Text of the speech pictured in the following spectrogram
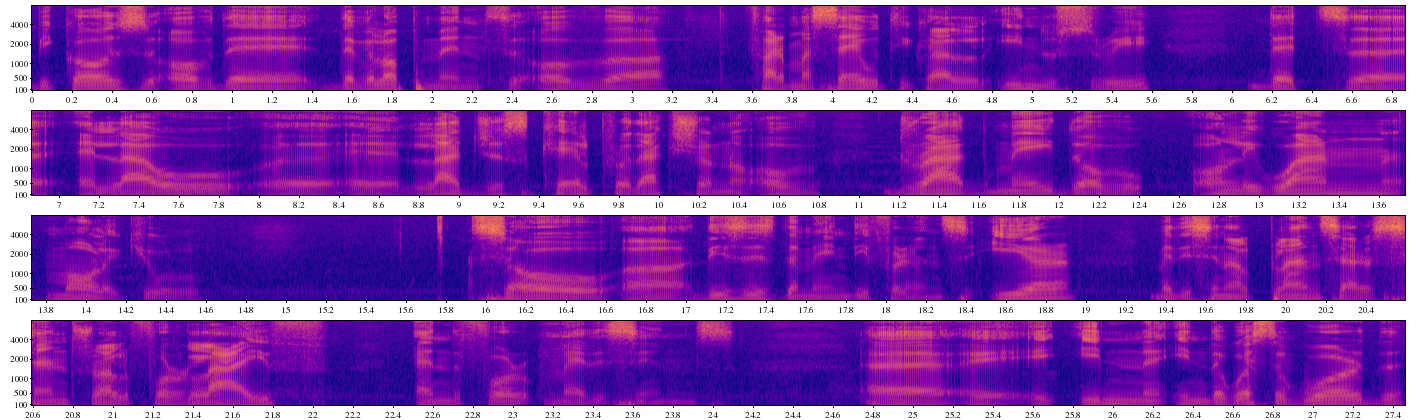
because of the development of uh, pharmaceutical industry that uh, allow uh, a large scale production of drug made of only one molecule. So uh, this is the main difference. Here, medicinal plants are central for life and for medicines. Uh, in in the Western world,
